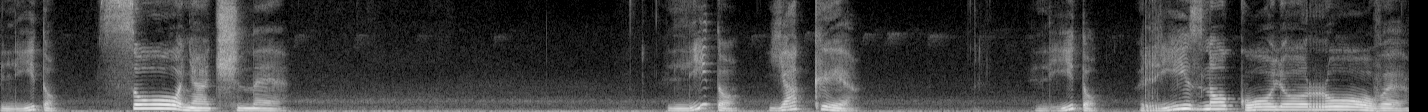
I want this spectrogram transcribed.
Літо сонячне. Літо яке? Літо різнокольорове,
